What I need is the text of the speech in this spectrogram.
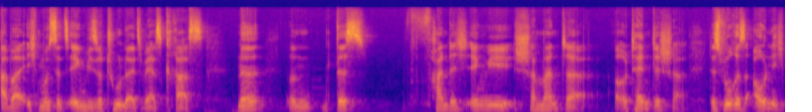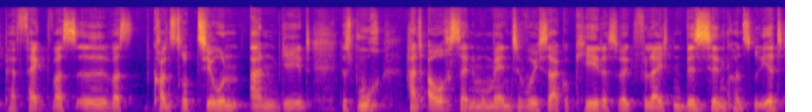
aber ich muss jetzt irgendwie so tun, als wäre es krass. Ne? Und das fand ich irgendwie charmanter, authentischer. Das Buch ist auch nicht perfekt, was, äh, was Konstruktion angeht. Das Buch hat auch seine Momente, wo ich sage, okay, das wirkt vielleicht ein bisschen konstruiert,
